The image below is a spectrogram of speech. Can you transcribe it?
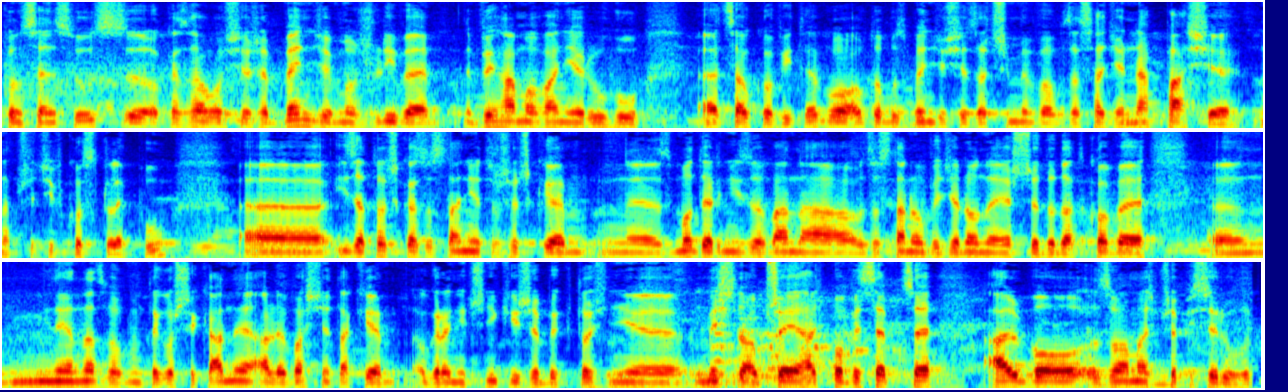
konsensus. Okazało się, że będzie możliwe wyhamowanie ruchu e, całkowite, bo autobus będzie się zatrzymywał w zasadzie na pasie naprzeciwko sklepu e, i zatoczka zostanie troszeczkę zmodernizowana, zostaną wydzielone jeszcze dodatkowe, e, nie nazwałbym tego szykany, ale właśnie takie ograniczniki, żeby ktoś nie myślał przejechać po wysepce albo złamać przepisy ruchu.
